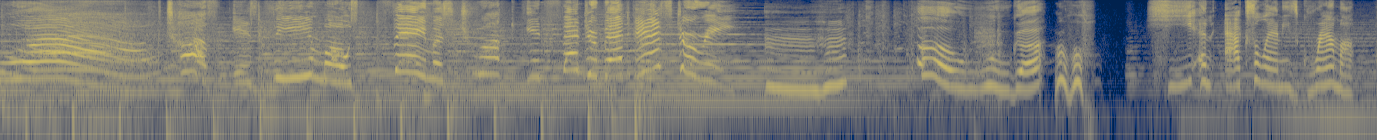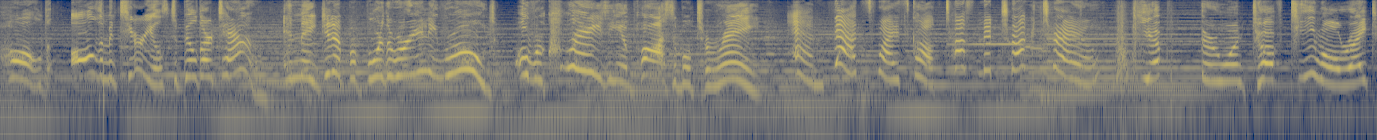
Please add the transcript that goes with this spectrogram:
Wow! Tuff is the most famous truck in Fender Bend history! Wooga. He and Axle Annie's grandma hauled all the materials to build our town. And they did it before there were any roads, over crazy impossible terrain. And that's why it's called Tuff McTruck Trail. Yep, they're one tough team, all right.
